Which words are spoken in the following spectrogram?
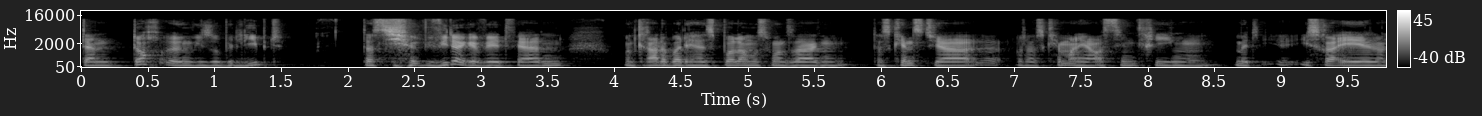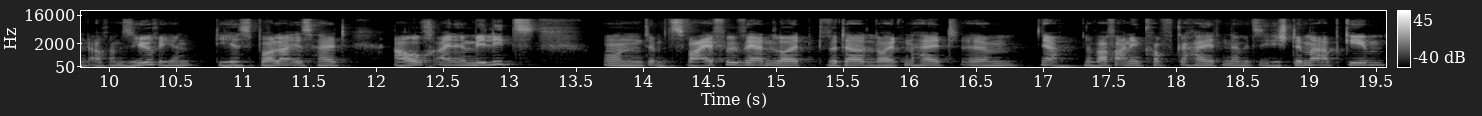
dann doch irgendwie so beliebt, dass sie irgendwie wiedergewählt werden. Und gerade bei der Hezbollah muss man sagen, das kennst du ja, oder das kennt man ja aus den Kriegen mit Israel und auch in Syrien. Die Hezbollah ist halt auch eine Miliz. Und im Zweifel werden Leut, wird da Leuten halt ähm, ja, eine Waffe an den Kopf gehalten, damit sie die Stimme abgeben.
